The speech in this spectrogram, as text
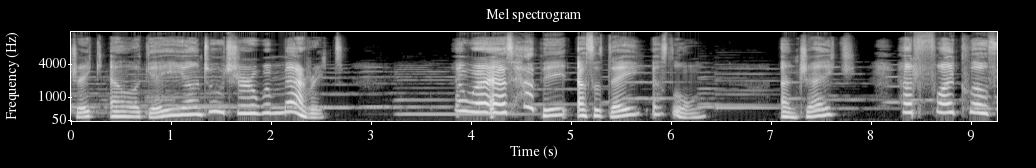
Jake and the gay young daughter were married, and were as happy as the day is long. And Jake had fine clothes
